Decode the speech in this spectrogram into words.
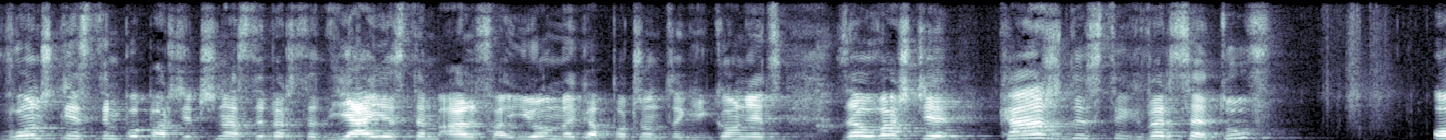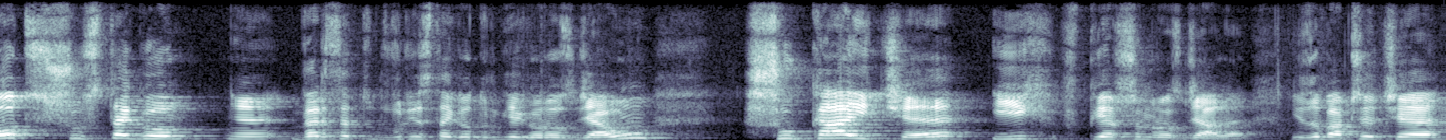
włącznie z tym, popatrzcie, 13 werset, ja jestem alfa i omega, początek i koniec. Zauważcie, każdy z tych wersetów od 6 wersetu 22 rozdziału Szukajcie ich w pierwszym rozdziale i zobaczycie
